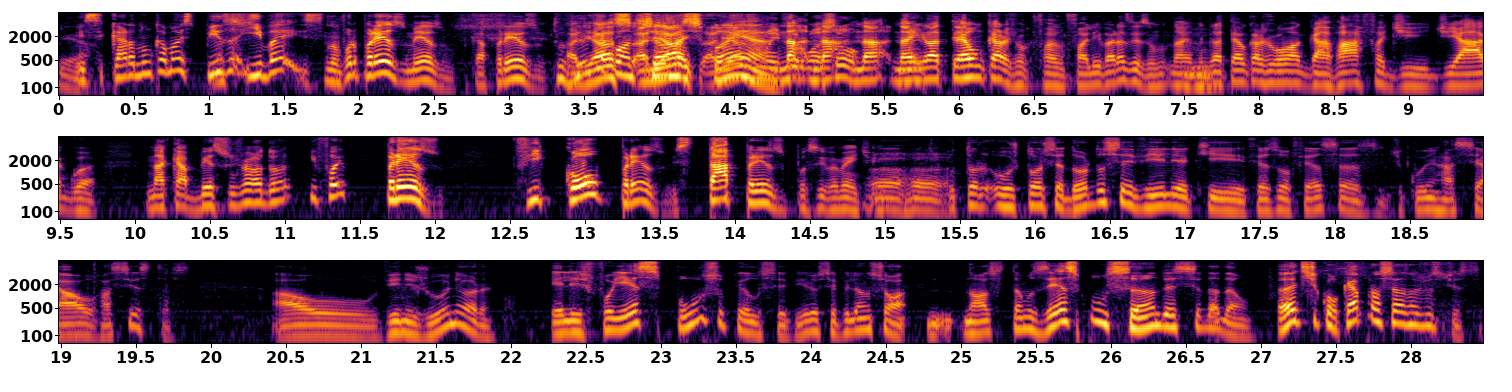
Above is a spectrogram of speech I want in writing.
É. Esse cara nunca mais pisa e vai, se não for preso mesmo, ficar preso. Tu viu Aliás- o que aconteceu aliás- na Espanha? aliás, Na, na- na- na Inglaterra, um cara jogou, fa- falei várias vezes, na, na Inglaterra um cara jogou uma garrafa de, de água na cabeça de um jogador e foi preso. Ficou preso, está preso possivelmente. Aham. O, tor- o torcedor do Sevilha que fez ofensas de cunho racial racistas ao Vini Júnior, ele foi expulso pelo Sevilha. O Sevilha anunciou, ó, "N- nós estamos expulsando esse cidadão. Antes de qualquer processo na justiça.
